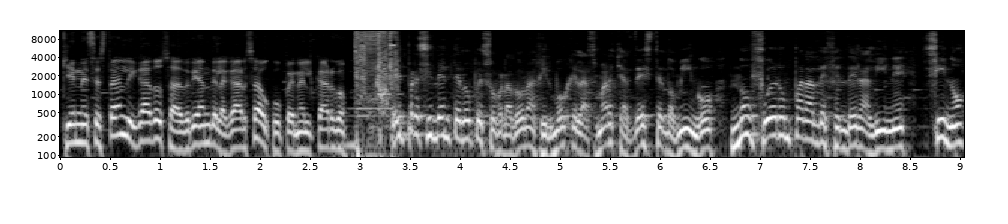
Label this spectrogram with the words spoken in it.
quienes están ligados a Adrián de la Garza, ocupen el cargo. El presidente López Obrador afirmó que las marchas de este domingo no fueron para defender al INE, sino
